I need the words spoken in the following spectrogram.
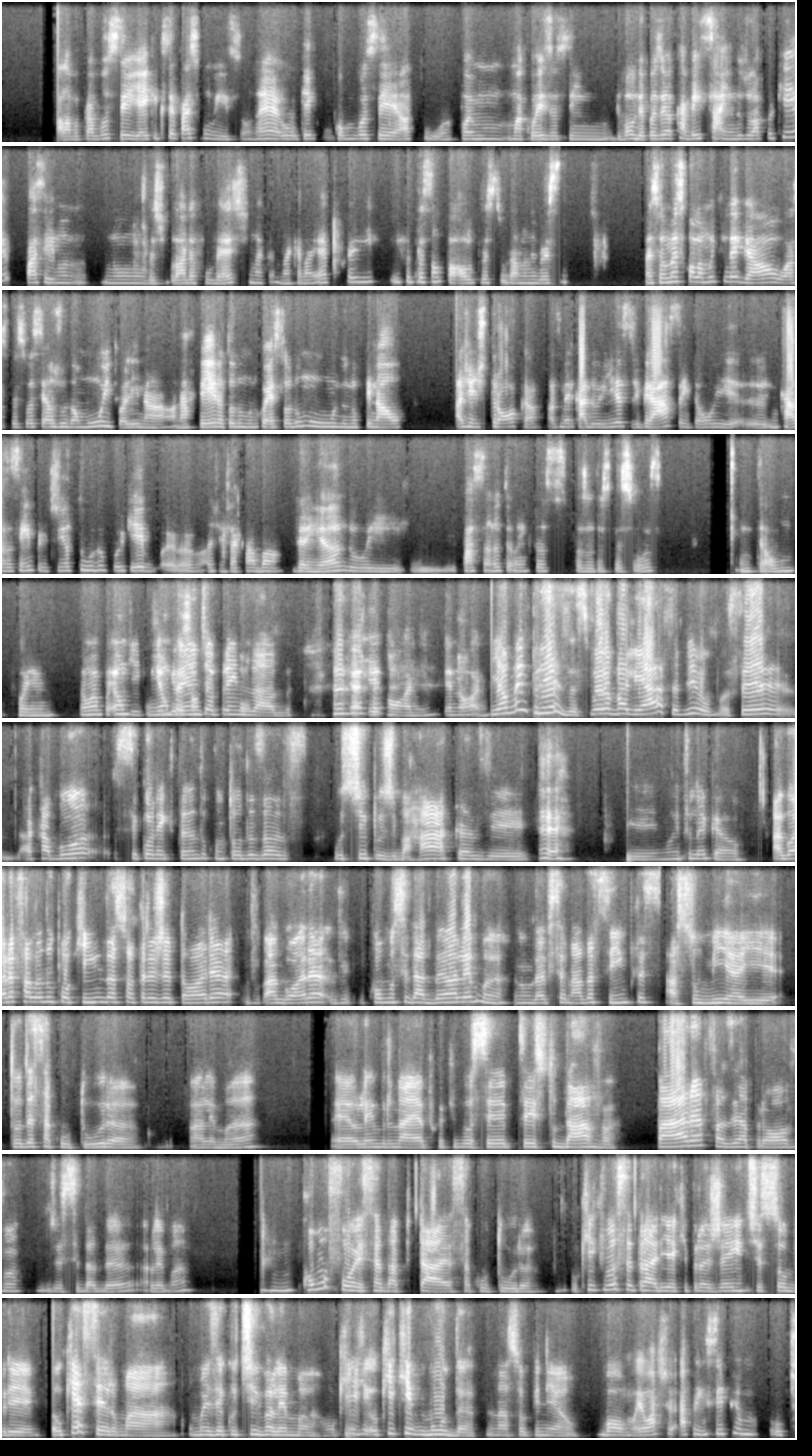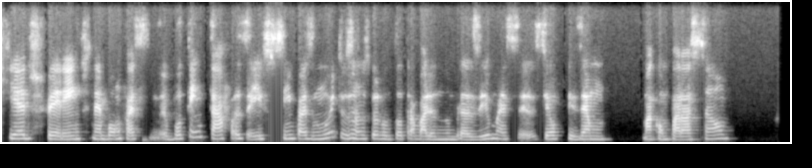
falava para você. E aí, o que, que você faz com isso, né? O que, como você atua? Foi uma coisa assim. Bom, depois eu acabei saindo de lá porque passei no, no vestibular da Fulvestre na, naquela época e, e fui para São Paulo para estudar na universidade. Mas foi uma escola muito legal, as pessoas se ajudam muito ali na, na feira, todo mundo conhece todo mundo. No final, a gente troca as mercadorias de graça, então em casa sempre tinha tudo, porque eh, a gente acaba ganhando e, e passando também para as outras pessoas. Então foi é um, é um, que, que é um grande aprendizado. É enorme, enorme. E é uma empresa, se for avaliar, você viu, você acabou se conectando com todos os tipos de barracas e, é. e muito legal. Agora falando um pouquinho da sua trajetória agora como cidadã alemã, não deve ser nada simples assumir aí toda essa cultura alemã. É, eu lembro na época que você, você estudava para fazer a prova de cidadã alemã. Uhum. Como foi se adaptar a essa cultura? O que, que você traria aqui para gente sobre o que é ser uma, uma executiva alemã? O que, o que, que muda, na sua opinião? Bom, eu acho, a princípio, o que é diferente, né? Bom, faz, eu vou tentar fazer isso, sim. Faz muitos anos que eu não estou trabalhando no Brasil, mas se eu fizer uma comparação,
